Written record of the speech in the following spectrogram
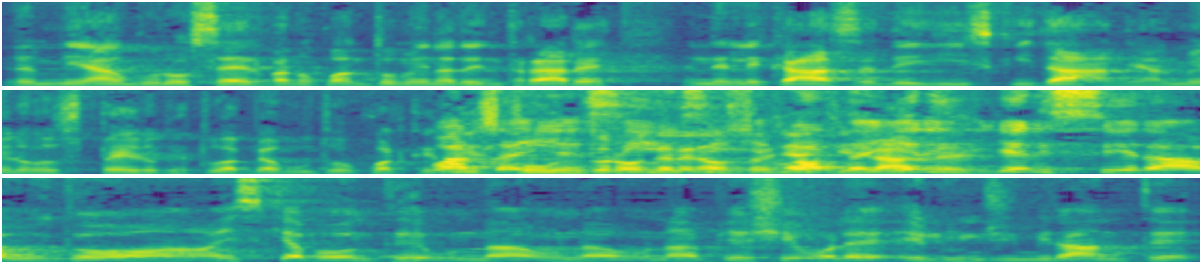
eh, mi auguro servano quantomeno ad entrare nelle case degli ischitani, almeno spero che tu abbia avuto qualche guarda, riscontro ieri, delle sì, nostre sì, chiacchierate. Guarda, ieri, ieri, sera ho avuto a Ischia Ponte una, una, una piacevole e lungimirante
